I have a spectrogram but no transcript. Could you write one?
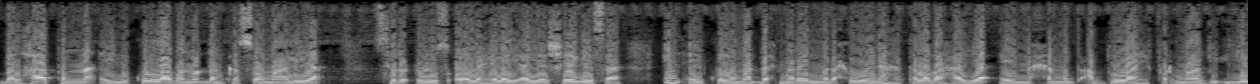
Bal haatanna aynu ku laabanno dhanka soomaaliya sir culus oo la helay ayaa sheegaysa in ay kulamo dhex mareen madaxweynaha talada haya ee maxamed cabdulaahi farmaajo iyo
